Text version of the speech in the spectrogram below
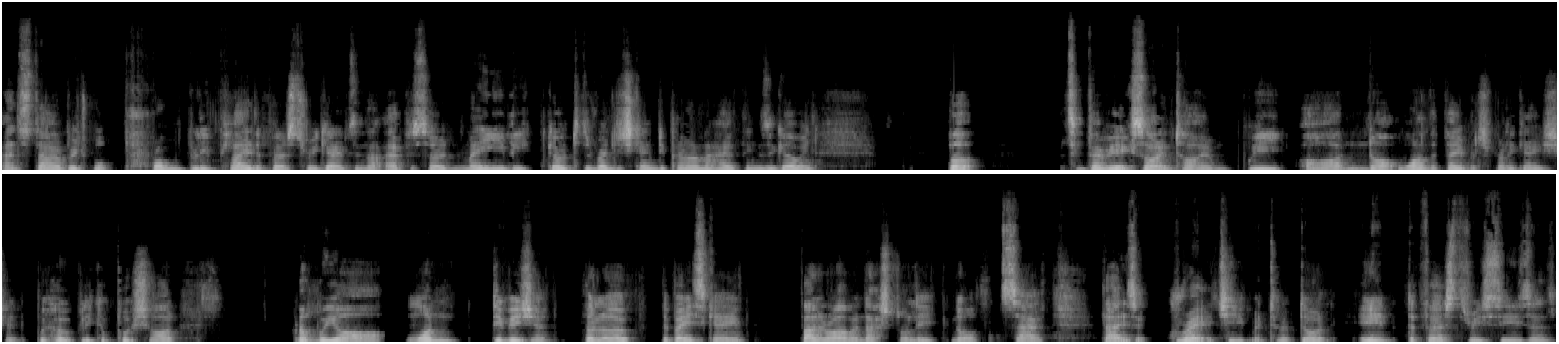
and Stourbridge. We'll probably play the first three games in that episode. Maybe go to the Redditch game depending on how things are going. But it's a very exciting time. We are not one of the favourites for relegation. We hopefully can push on and we are one division below the base game, Vanarama National League North and South. That is a great achievement to have done in the first three seasons.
